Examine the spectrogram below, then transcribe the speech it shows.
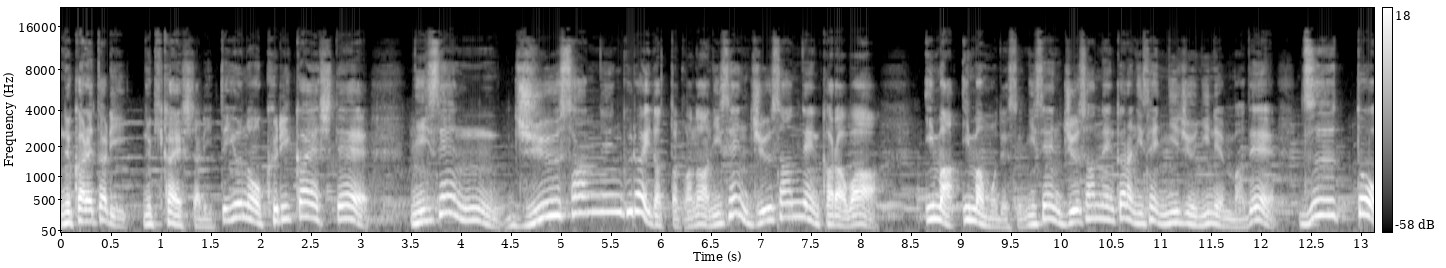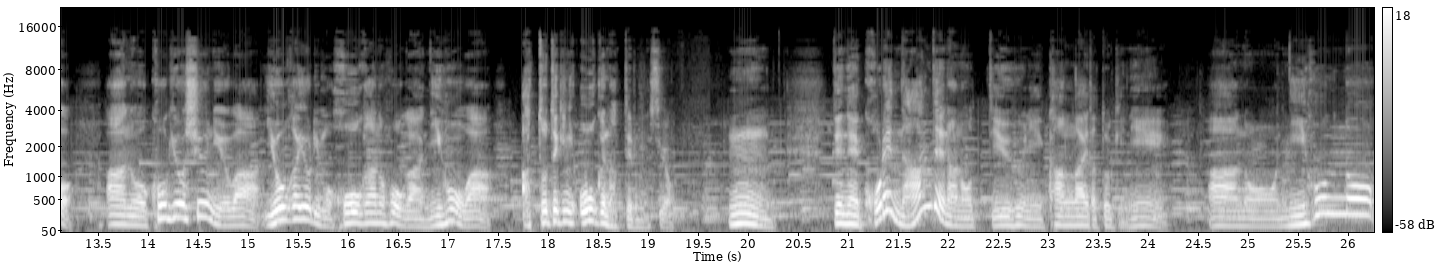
抜かれたり抜き返したりっていうのを繰り返して2013年ぐらいだったかな。2013年からは今今もです2013年から2022年までずっとあの興行収入は洋画よりも邦画の方が日本は圧倒的に多くなってるんですよ。うん、でねこれなんでなのっていうふうに考えた時にあの日本の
